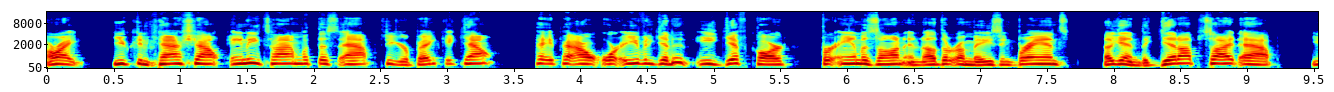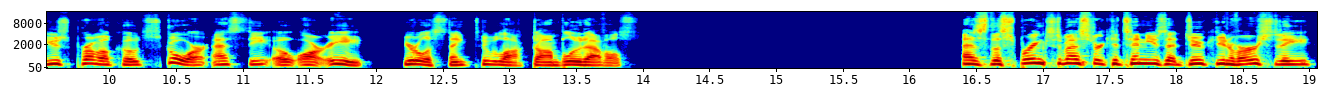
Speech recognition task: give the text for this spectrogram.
All right, you can cash out anytime with this app to your bank account, PayPal, or even get an e-gift card for Amazon and other amazing brands. Again, the Get Upside app. Use promo code SCORE S C O R E. You're listening to Locked On Blue Devils. As the spring semester continues at Duke University,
